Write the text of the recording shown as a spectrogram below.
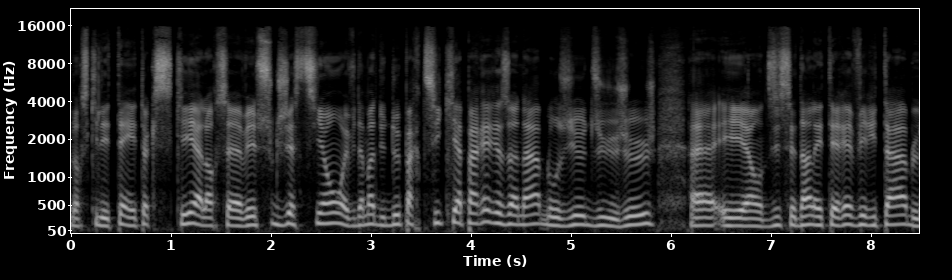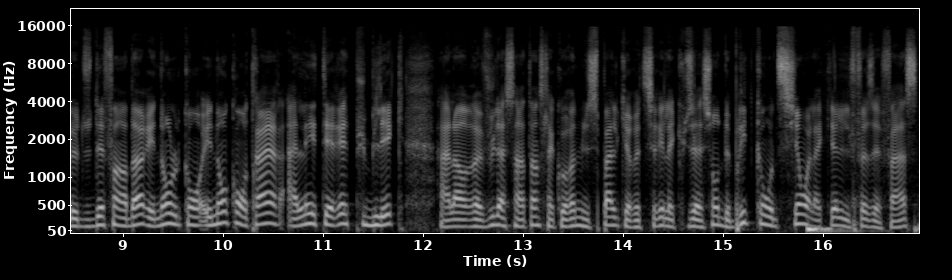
lorsqu'il était intoxiqué. Alors, ça avait suggestion, évidemment, des deux parties qui apparaît raisonnable aux yeux du juge. Euh, et on dit c'est dans l'intérêt véritable du défendeur et non, et non contraire à l'intérêt public. Alors, vu la sentence, la couronne municipale qui a retiré l'accusation de bris de condition à laquelle il faisait face.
